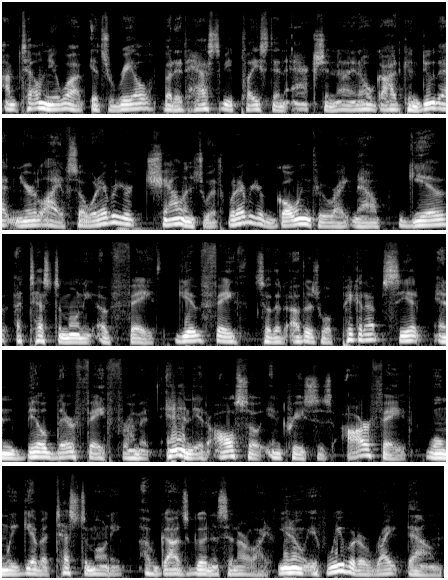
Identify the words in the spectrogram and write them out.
I'm telling you what, it's real, but it has to be placed in action. And I know God can do that in your life. So, whatever you're challenged with, whatever you're going through right now, give a testimony of faith. Give faith so that others will pick it up, see it, and build their faith from it. And it also increases our faith when we give a testimony of God's goodness in our life. You know, if we were to write down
